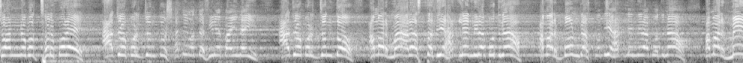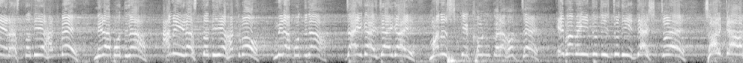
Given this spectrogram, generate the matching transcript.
চুয়ান্ন বছর পরে আজও পর্যন্ত স্বাধীনতা ফিরে পাই নাই। আজও পর্যন্ত আমার মা রাস্তা দিয়ে হাঁটলে নিরাপদ না, আমার বোন রাস্তা দিয়ে হাঁটলে নিরাপদ না, আমার মেয়ে রাস্তা দিয়ে হাঁটবে নিরাপদ না, আমি রাস্তা দিয়ে হাঁটবো নিরাপদ না। জায়গায় জায়গায় মানুষকে খুন করা হচ্ছে। এভাবেই যদি যদি দেশ চলে, সরকার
